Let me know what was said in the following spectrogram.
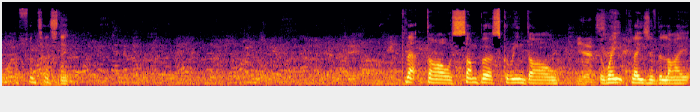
Wow, fantastic. That dial, sunburst green dial. Yes. The way it plays with the light.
